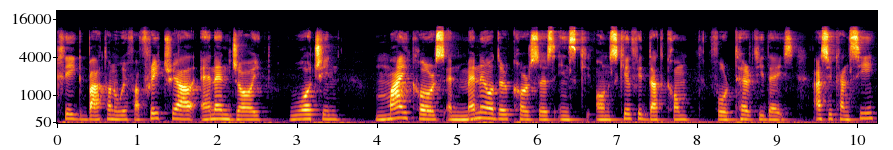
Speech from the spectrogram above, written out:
Click button with a free trial and enjoy watching my course and many other courses in, on skillfeed.com for 30 days. As you can see,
